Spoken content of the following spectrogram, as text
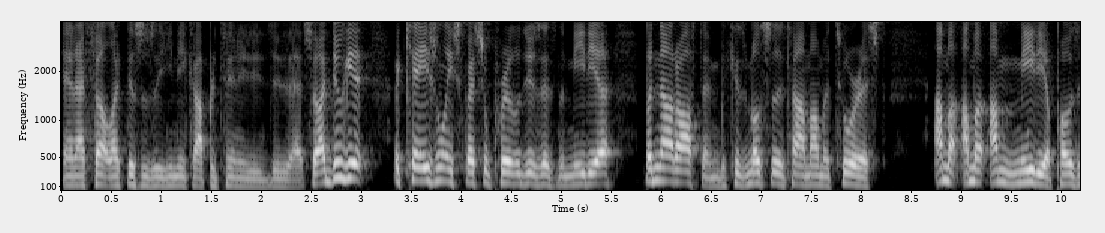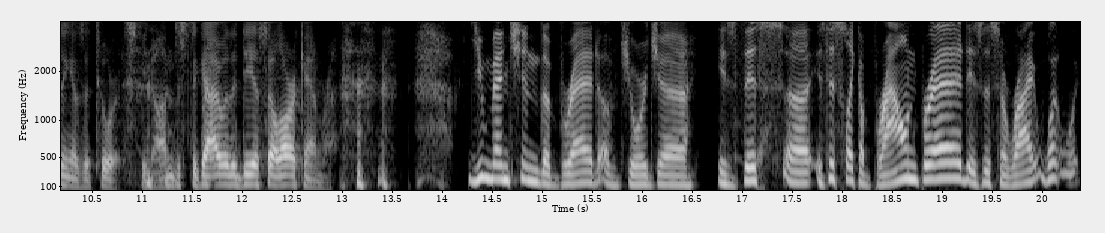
And I felt like this was a unique opportunity to do that. So I do get occasionally special privileges as the media, but not often because most of the time I'm a tourist. I'm a, I'm a, I'm media posing as a tourist. You know, I'm just a guy with a DSLR camera. you mentioned the bread of Georgia Is this uh, is this like a brown bread? Is this a rye? What, what?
